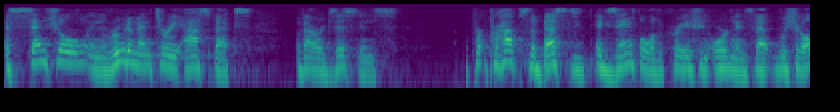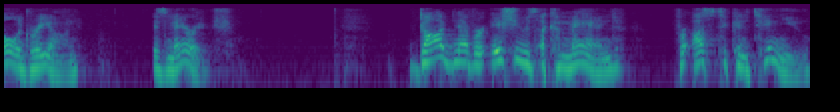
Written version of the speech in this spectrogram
essential and rudimentary aspects of our existence. perhaps the best example of a creation ordinance that we should all agree on is marriage. God never issues a command for us to continue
